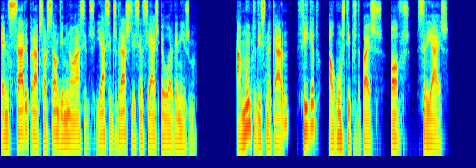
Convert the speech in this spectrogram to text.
É necessário para a absorção de aminoácidos e ácidos graxos essenciais pelo organismo. Há muito disso na carne, fígado, alguns tipos de peixes, ovos, cereais,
